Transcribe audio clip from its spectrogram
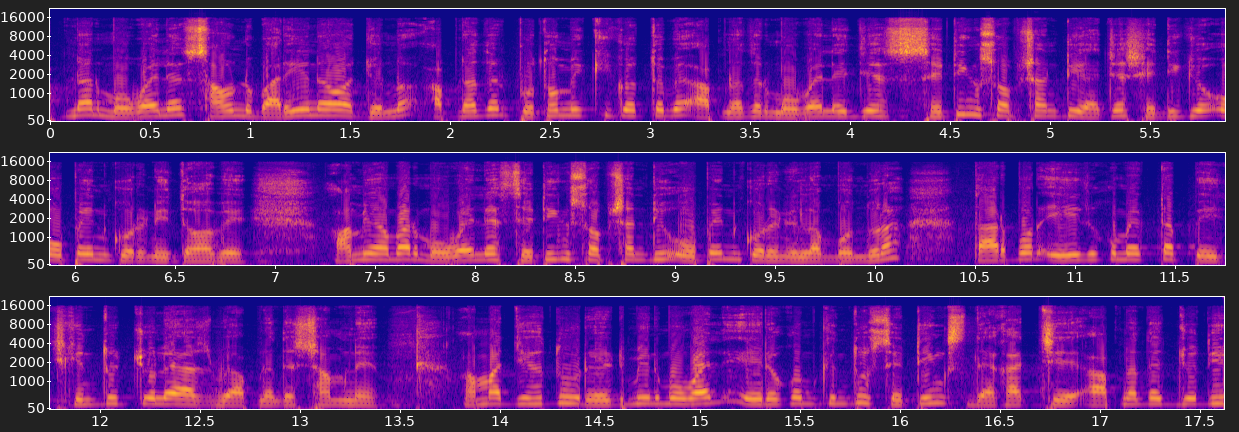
আপনার মোবাইলের সাউন্ড বাড়িয়ে নেওয়ার জন্য আপনাদের প্রথমে কী করতে হবে? আপনাদের মোবাইলের যে সেটিংস অপশানটি আছে, সেটিকে ওপেন করে নিতে হবে। আমি আমার মোবাইলের সেটিংস অপশানটি ওপেন করে নিলাম বন্ধুরা। তারপর এইরকম একটা পেজ কিন্তু চলে আসবে আপনাদের সামনে। আমার যেহেতু রেডমির মোবাইল, এরকম কিন্তু সেটিংস দেখাচ্ছে। আপনাদের যদি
